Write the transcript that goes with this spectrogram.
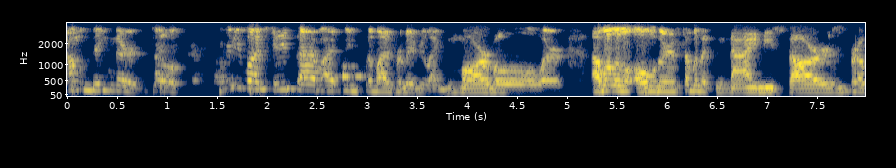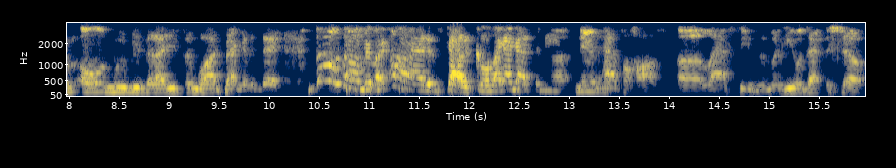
I'm a big nerd. So pretty much anytime I see somebody from maybe like Marvel or I'm a little older. Some of the 90s stars from old movies that I used to watch back in the day. Those I'll be like, all right, it's kind of cool. Like I got to meet uh, David Hasselhoff uh, last season when he was at the show.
